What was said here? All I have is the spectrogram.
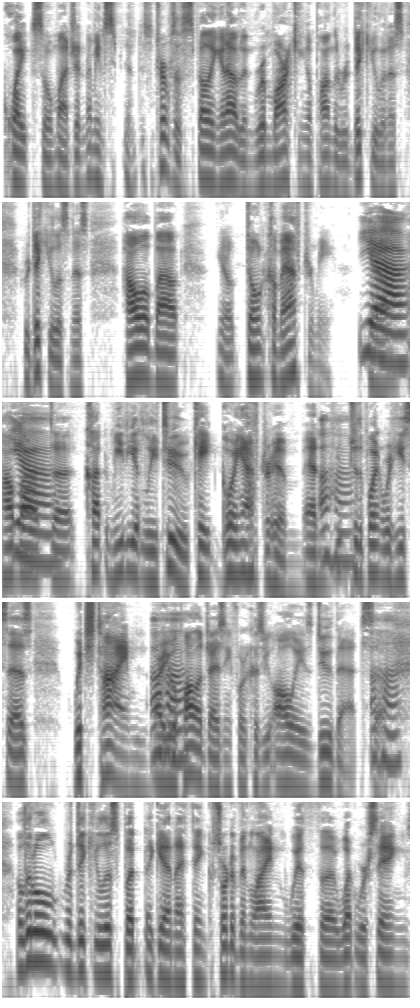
quite so much. And I mean, in terms of spelling it out and remarking upon the ridiculousness, ridiculousness. How about you know, don't come after me. You know, Yeah, how yeah. about uh, cut immediately to Kate going after him and Uh-huh. to the point where he says. Which time are you Uh-huh. apologizing for? Because you always do that. So Uh-huh. a little ridiculous, but again, I think sort of in line with uh, what we're saying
